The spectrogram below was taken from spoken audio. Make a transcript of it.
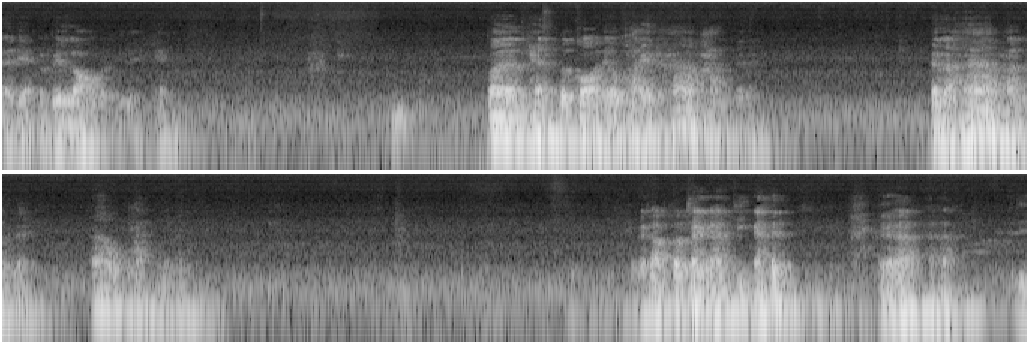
อันเนี้ยมันเป็นหลอกแบบนี้เลยแข็งเพราะฉะนั้นแผ่นเมื่อก่อนเนี่ยเขาขายห้าพันเลยนะแผ่นละห้าพันเลยนะห้าพันเลยนะเห็นไหมครับเขาใช้งานจริงนะ นะฮะที่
